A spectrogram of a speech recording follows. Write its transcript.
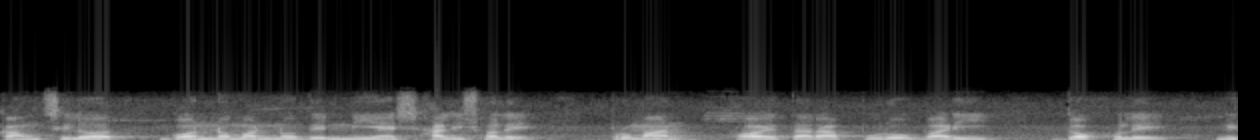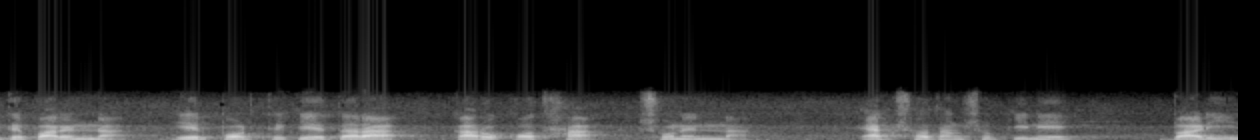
কাউন্সিলর গণ্যমান্যদের নিয়ে সালিশ হলে প্রমাণ হয় তারা পুরো বাড়ি দখলে নিতে পারেন না। এরপর থেকে তারা কারও কথা শোনেন না। এক শতাংশ কিনে, বাড়ি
